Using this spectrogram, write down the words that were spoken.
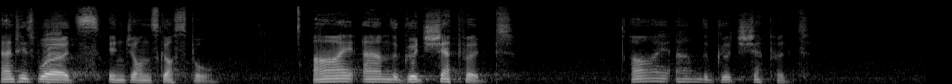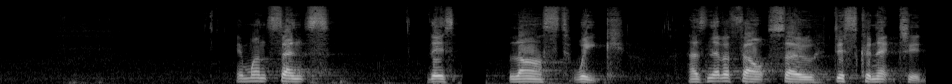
and his words in John's Gospel I am the good shepherd. I am the good shepherd. In one sense, this last week has never felt so disconnected.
